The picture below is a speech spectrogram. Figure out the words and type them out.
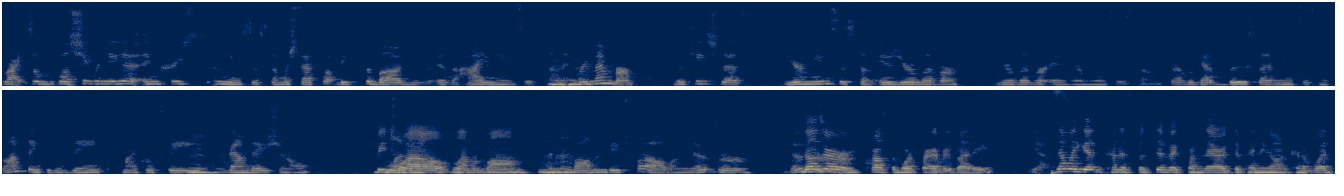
Right. So, well, she would need an increased immune system, which that's what beats the bugs is, is a high immune system. Mhm. And remember, we teach this: your immune system is your liver. Your liver is your immune system. So we got to boost that immune system. So I'm thinking zinc, micro C, Mhm. foundational, B12, lemon balm. lemon Mhm. balm, and B12. I mean, those are those, Those are across the board for everybody. yes. Then we get kind of specific from there, depending on kind of what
